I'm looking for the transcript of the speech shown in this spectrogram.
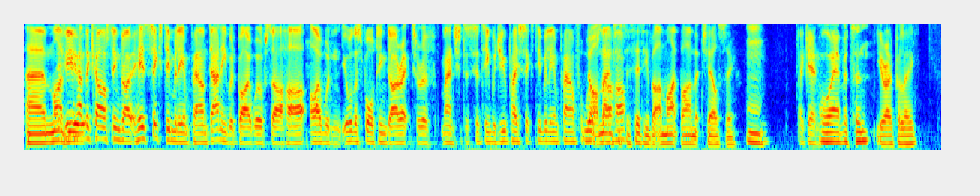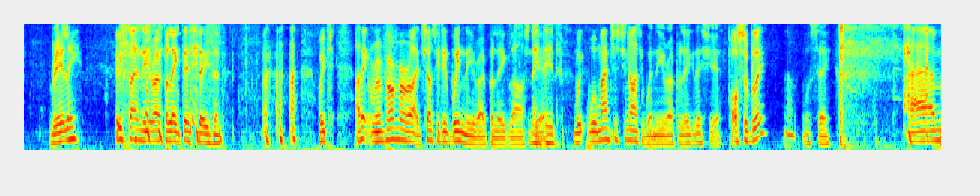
Uh, my if you had the casting vote, here's sixty million pound. Danny would buy Wilf Zaha. I wouldn't. You're the sporting director of Manchester City. Would you pay sixty million pound for not Wilf at Manchester City, but I might buy him at Chelsea. Again, Or Everton. Europa League. Really? Who's playing the Europa League this season? Which I think, if I remember right, Chelsea did win the Europa League last They year. They did. Will Manchester United win the Europa League this year? Possibly. Oh, we'll see. um,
